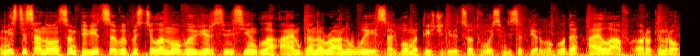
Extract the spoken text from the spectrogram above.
Вместе с анонсом певица выпустила новую версию сингла I'm Gonna Run Away с альбома 1981 года I Love Rock'n'Roll.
